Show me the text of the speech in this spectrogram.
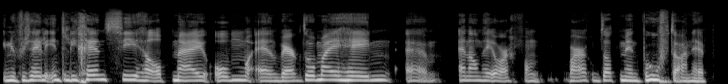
universele intelligentie. Help mij om en werk door mij heen. Ehm, en dan heel erg van waar ik op dat moment behoefte aan heb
